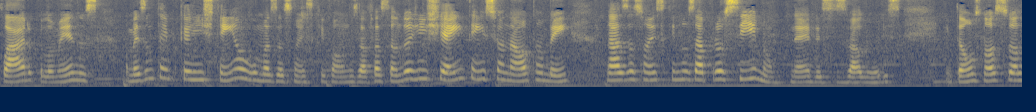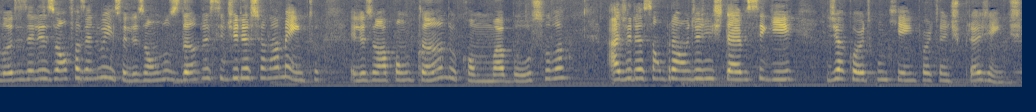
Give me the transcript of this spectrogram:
claro, pelo menos, ao mesmo tempo que a gente tem algumas ações que vão nos afastando, a gente é intencional também nas ações que nos aproximam, né, desses valores. Então, os nossos valores, eles vão fazendo isso, eles vão nos dando esse direcionamento, eles vão apontando como uma bússola a direção para onde a gente deve seguir de acordo com o que é importante para a gente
